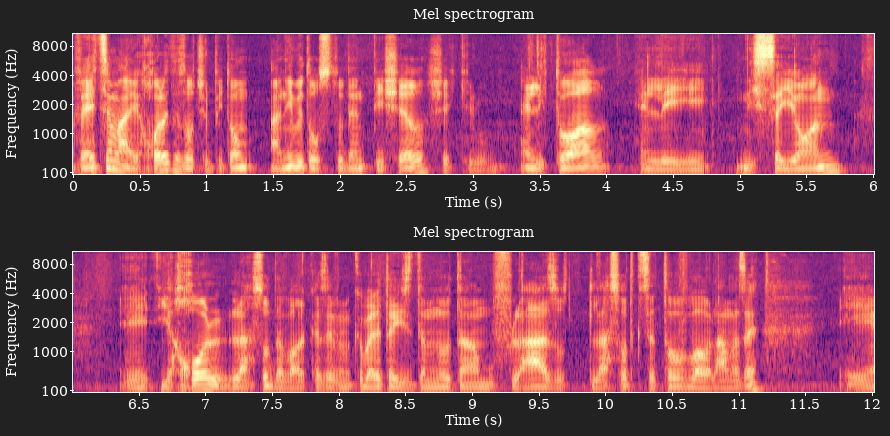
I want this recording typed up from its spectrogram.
ועצם היכולת הזאת שפתאום אני בתור סטודנט טישר, שכאילו אין לי תואר, אין לי ניסיון, אה, יכול לעשות דבר כזה ומקבל את ההזדמנות המופלאה הזאת לעשות קצת טוב בעולם הזה, אה,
